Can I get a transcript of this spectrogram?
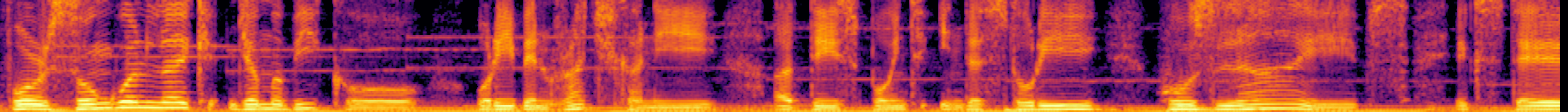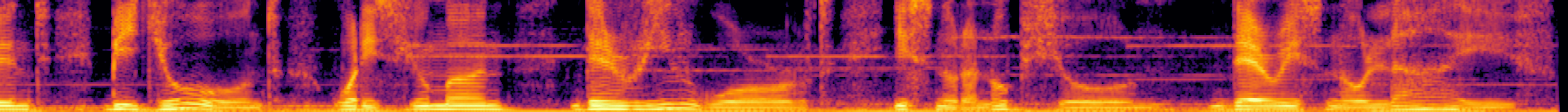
For someone like Yamabiko or even Rajdhani at this point in the story, whose lives extend beyond what is human, the real world is not an option. There is no life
